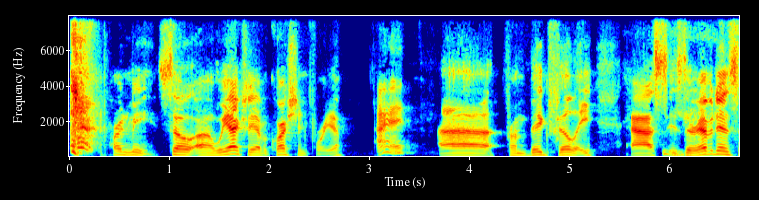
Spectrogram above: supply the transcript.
Pardon me. So uh, we actually have a question for you. All right. Uh, from Big Philly asks, is there evidence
